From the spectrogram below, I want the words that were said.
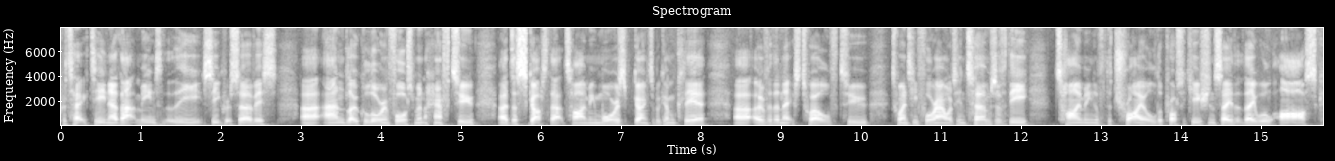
protectee. Now, that means that the Secret Service uh, and local law enforcement have to uh, discuss that timing. More is going to become clear uh, over the next 12 to 24 hours. In terms of the timing of the trial. The prosecution say that they will ask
